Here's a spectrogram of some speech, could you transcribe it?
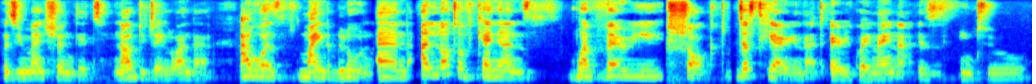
because you mentioned it. Now DJ Luanda. I was mind blown and a lot of Kenyans were very shocked just hearing that Eric Wainaina is into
